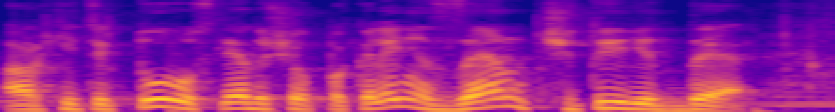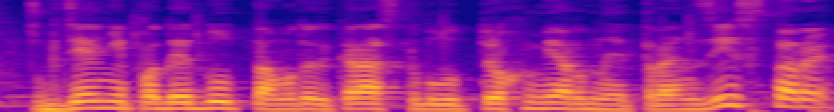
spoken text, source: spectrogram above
архитектуру следующего поколения Zen 4D, где они подойдут, там вот это как раз это будут трехмерные транзисторы,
